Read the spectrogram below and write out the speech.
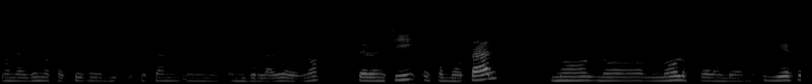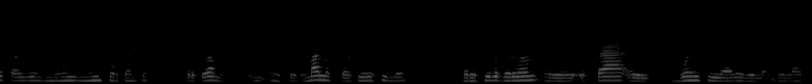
o en algunos accesos que están en, en burladeros, ¿no? Pero en sí, eh, como tal, no, no, no los pueden ver. Y eso es algo muy, muy importante porque vamos, en, sus manos, por así decirlo, por decirlo, perdón, eh, está el buen cuidado de la, de la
